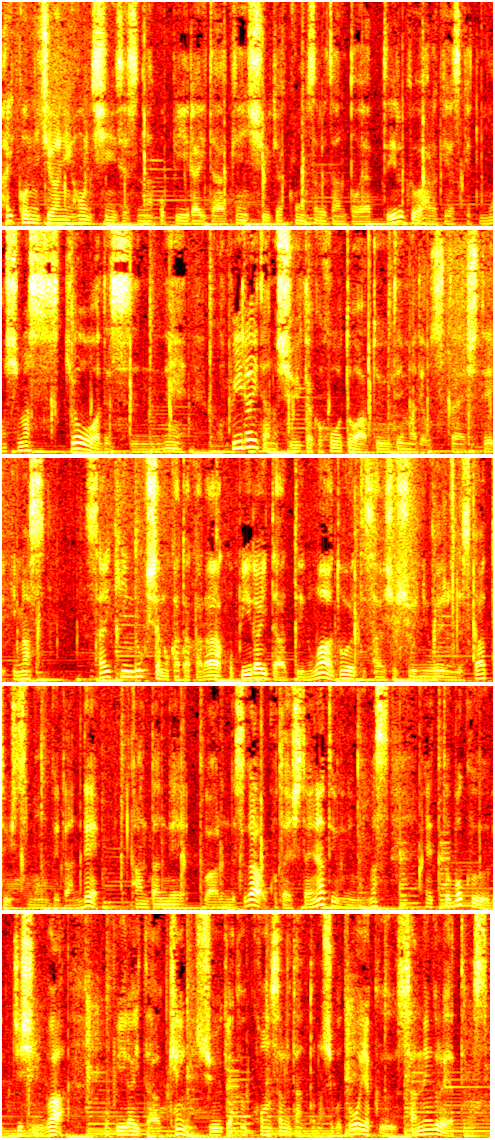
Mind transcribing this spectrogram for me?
はい、こんにちは。日本親切なコピーライター兼集客コンサルタントをやっている桑原圭介と申します。今日はですね、コピーライターの集客法とはというテーマでお伝えしています。最近読者の方からコピーライターっていうのはどうやって最初収入を得るんですかという質問を受けたんで簡単ではあるんですがお答えしたいなというふうに思います。えっと、僕自身はコピーライター兼集客コンサルタントの仕事を約3年ぐらいやってます。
